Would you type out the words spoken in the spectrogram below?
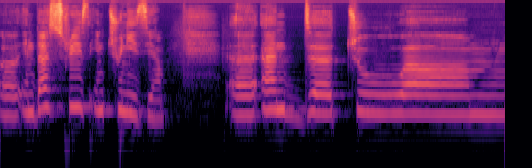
uh, industries in Tunisia. And to um,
